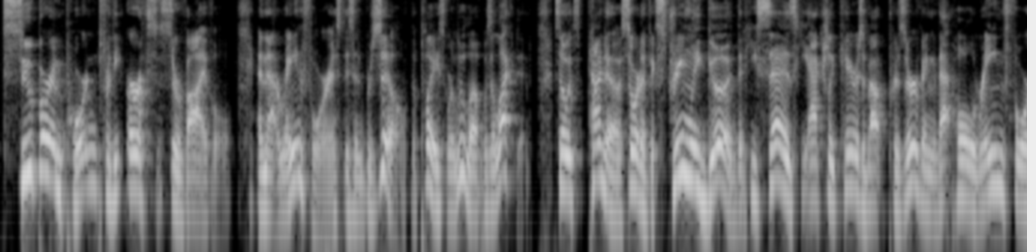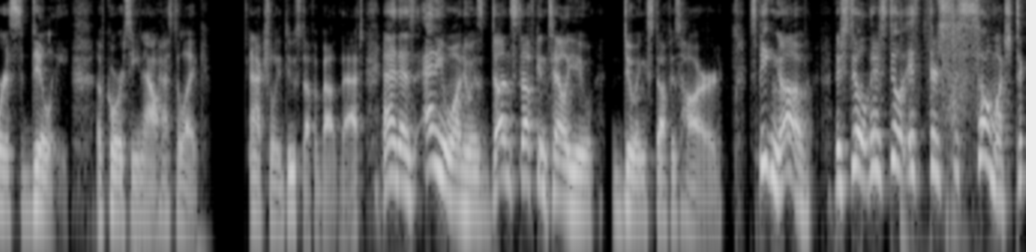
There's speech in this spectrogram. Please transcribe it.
super important for the Earth's survival. And that rainforest is in Brazil the place where Lula was elected. So it's kind of sort of extremely good that he says he actually cares about preserving that whole rainforest dilly. Of course, he now has to like actually do stuff about that. And as anyone who has done stuff can tell you, doing stuff is hard. Speaking of, there's still there's still there's just so much to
